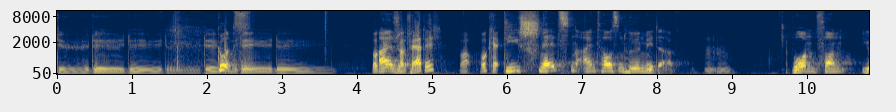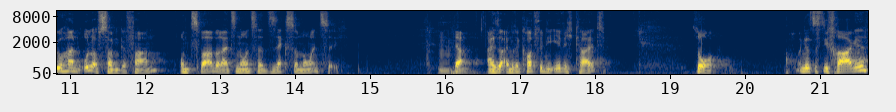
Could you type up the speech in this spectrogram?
Du, du, du, Gut. Okay, Also. schon fertig? Wow, okay. Die schnellsten 1000 Höhenmeter wurden von Johann Olofsson gefahren und zwar bereits 1996. Ja, also ein Rekord für die Ewigkeit. So, und jetzt ist die Frage,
